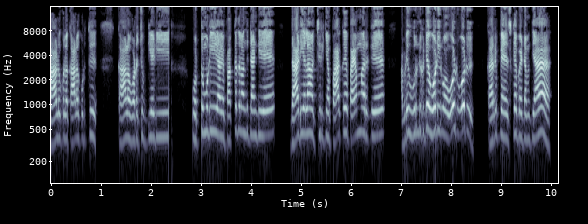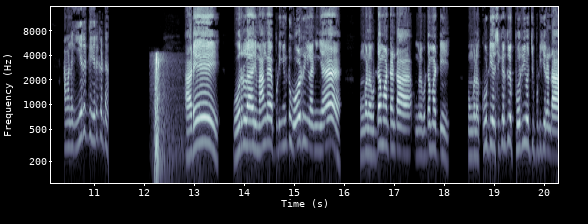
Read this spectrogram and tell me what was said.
காலுக்குள்ள காலை கொடுத்து காலை உடைச்சு விட்டியடி. ஒட்டு முடி அவன் பக்கத்துல வந்துட்டாண்டி தாடியெல்லாம் வச்சிருக்கேன் பார்க்கவே பயமா இருக்கு. அப்படியே உருண்டுகிட்டே ஓடிடுவான் ஓடு ஓடு. கருப்பை எஸ்கேப் ஆயிட்ட மாட்டியா அவனுக்கு இருக்கு இருக்கட்டும். அடே ஒரு லாரி மாங்காய் பிடிங்கிட்டு ஓடுறீங்களா நீங்க? உங்களை விட மாட்டேன்டா உங்களை விட மாட்டி. உங்களை கூட்டிய சீக்கிரத்துல பொறி வச்சு பிடிக்கிறேன்டா.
